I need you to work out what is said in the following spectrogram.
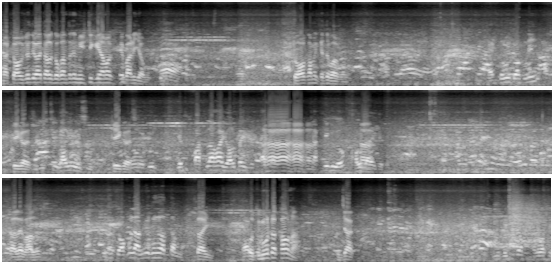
না টক যদি হয় তাহলে দোকান থেকে মিষ্টি কিনে আমাকে খেয়ে বাড়ি যাব। হ্যাঁ। টক আমি খেতে পারব না। একদমই টক নেই। ঠিক আছে। মিষ্টির ভাগই বেশি ঠিক আছে। একটু যেহেতু পাতলা হয় জলপাই হ্যাঁ হ্যাঁ হ্যাঁ হ্যাঁ। চাটনিগুলো ভালো হ্যাঁ। লাগে। খেতে তাহলে ভালো। হলে আমিও খেতে পারতাম না। তাই। ও তুমি ওটা খাও না? যাক। বেশি টক ভালোবাসি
